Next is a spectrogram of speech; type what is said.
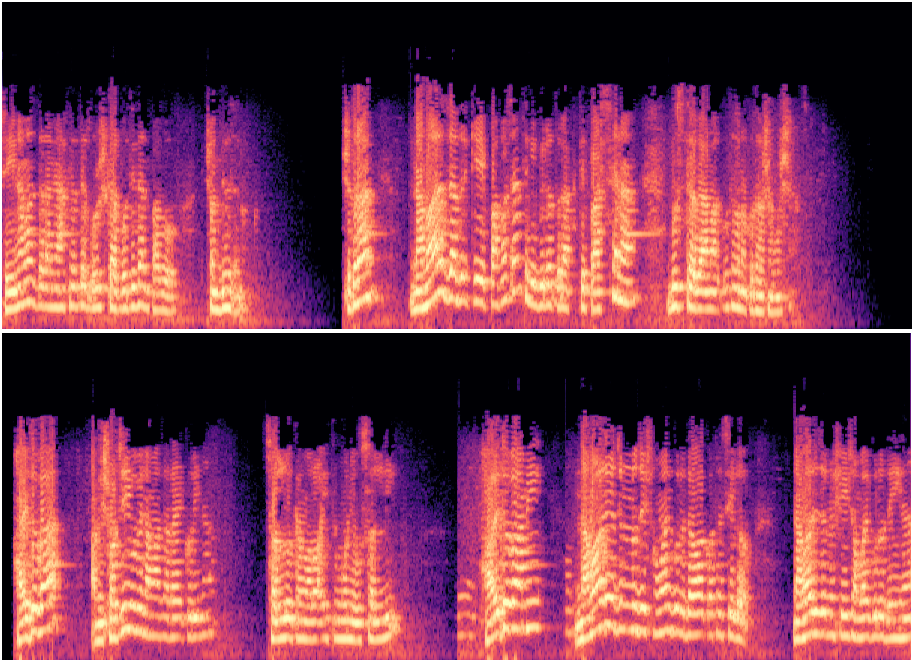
সেই নামাজ দ্বারা আমি আখেরাতের পুরস্কার প্রতিদান পাবো, সন্দেহজনক। সুতরাং নামাজ যাদেরকে পাপাচার থেকে বিরত রাখতে পারছে না, বুঝতে হবে আমার কোথাও না কোথাও সমস্যা আছে। হয়তোবা আমি সঠিকভাবে নামাজ আদায় করি না। সল্লু কামাল মনে উসল্লি। হয়তোবা আমি নামাজের জন্য যে সময়গুলো দেওয়ার কথা ছিল, নামাজের জন্য সেই সময়গুলো দেই না।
